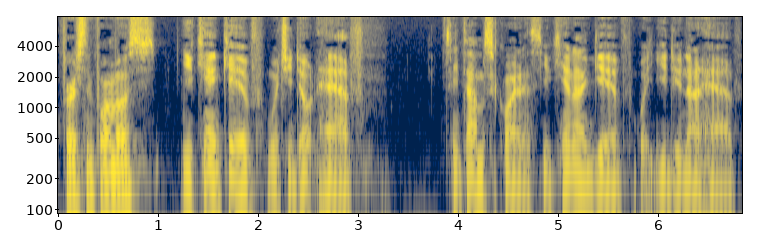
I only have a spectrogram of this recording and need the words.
first and foremost you can't give what you don't have st thomas aquinas you cannot give what you do not have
